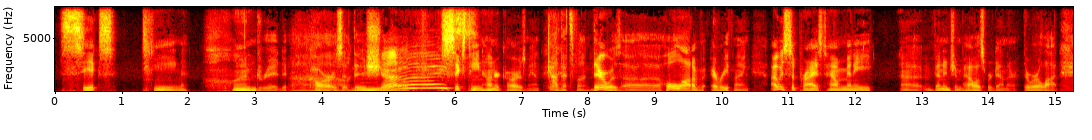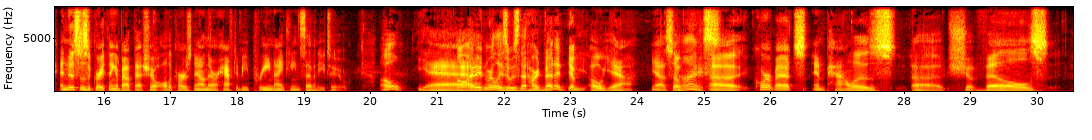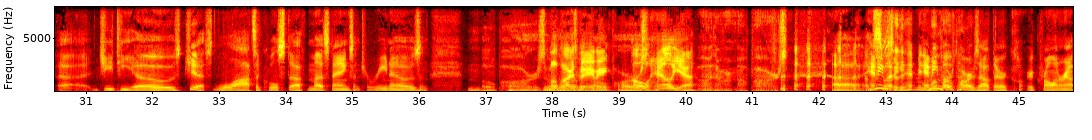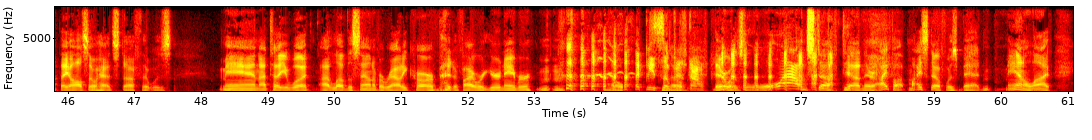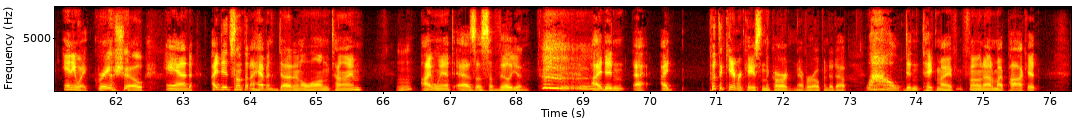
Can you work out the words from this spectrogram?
Sixteen hundred cars at this show. Sixteen hundred cars, man God, that's fun. there was a whole lot of everything. I was surprised how many uh, vintage Impalas were down there. There were a lot. And this is a great thing about that show. All the cars down there have to be pre 1972. Oh, Yeah. oh, I didn't realize it was that hard vetted. Yep. Oh, yeah. Yeah, so Nice. uh, Corvettes, Impalas, uh, Chevelles, uh, GTOs, just lots of cool stuff. Mustangs and Torinos and Mopars. Oh, Mopars, were baby. Mopars. Oh hell yeah! Oh, there were Mopars. uh, Hemi, sweating. So they had Hemi Mopars out there crawling around. They also had stuff that was, man, I tell you what, I love the sound of a rowdy car, but if I were your neighbor, nope. I'd be so Nope. pissed off. There was loud stuff down there. I thought my stuff was bad. Man alive. Anyway, great show. and I did something I haven't done in a long time. I went as a civilian. I didn't. I, I put the camera case in the car. Never opened it up. Wow, Didn't take my phone out of my pocket.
